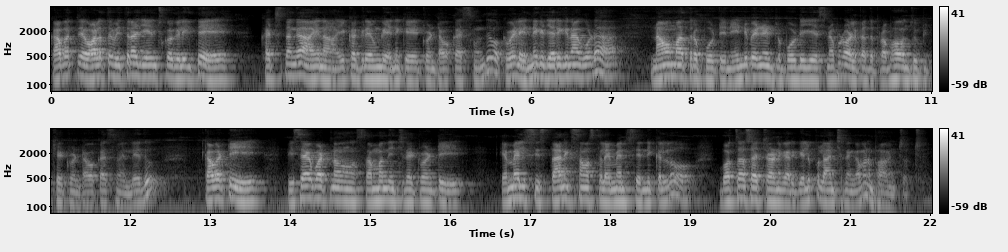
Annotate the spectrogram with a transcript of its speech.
కాబట్టి వాళ్ళతో విత్డ్రా చేయించుకోగలిగితే ఖచ్చితంగా ఆయన ఏకగ్రీవంగా ఎన్నికయ్యేటువంటి అవకాశం ఉంది. ఒకవేళ ఎన్నిక జరిగినా కూడా నామమాత్ర పోటీని ఇండిపెండెంట్లు పోటీ చేసినప్పుడు వాళ్ళు పెద్ద ప్రభావం చూపించేటువంటి అవకాశం ఏం లేదు. కాబట్టి విశాఖపట్నం సంబంధించినటువంటి ఎమ్మెల్సీ స్థానిక సంస్థల ఎమ్మెల్సీ ఎన్నికల్లో బొత్స సత్యనారాయణ గారి గెలుపు లాంఛనంగా మనం భావించవచ్చు.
